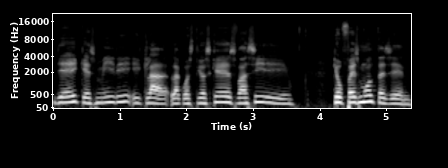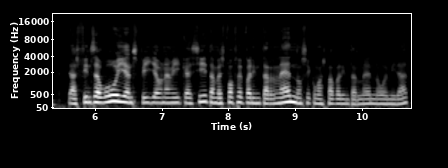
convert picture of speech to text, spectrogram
llei que es miri i clar, la qüestió és que es faci que ho fes molta gent. Fins avui ens pilla una mica així, també es pot fer per internet, no sé com es fa per internet, no ho he mirat.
